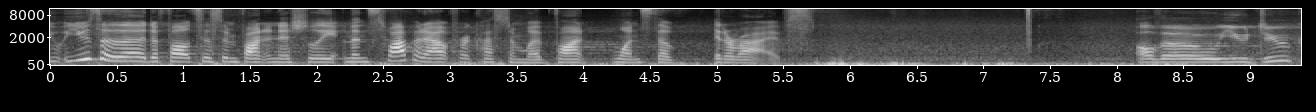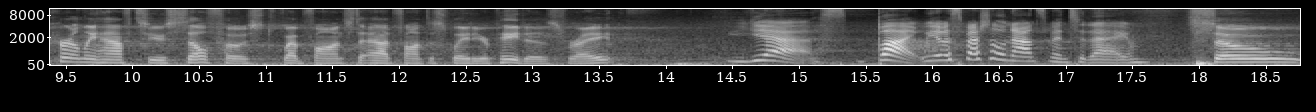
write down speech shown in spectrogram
you use the default system font initially, and then swap it out for a custom web font once the, it arrives. Although you do currently have to self-host web fonts to add font display to your pages, right? Yes, but we have a special announcement today. So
